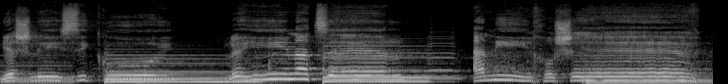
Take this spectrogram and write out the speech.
יש לי סיכוי להינצל, אני חושב.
